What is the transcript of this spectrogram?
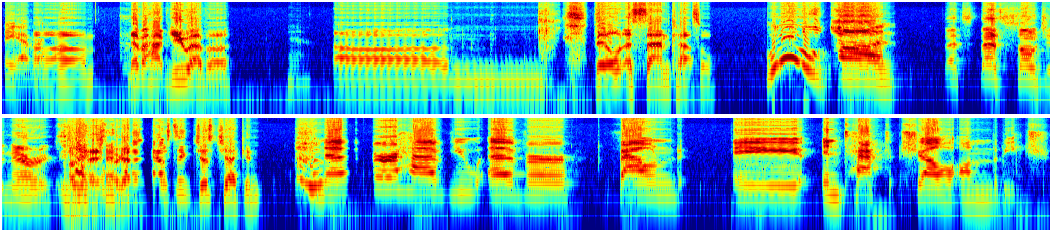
They ever. Um. Never have you ever. Yeah. Um. Build a sandcastle. Woo! On. That's that's so generic. Okay. Okay. just just checking. Never have you ever found a intact shell on the beach.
